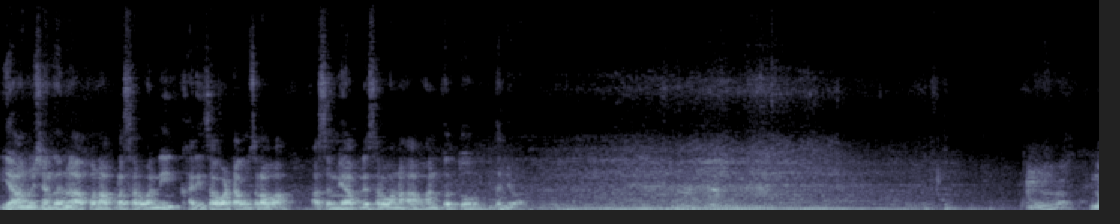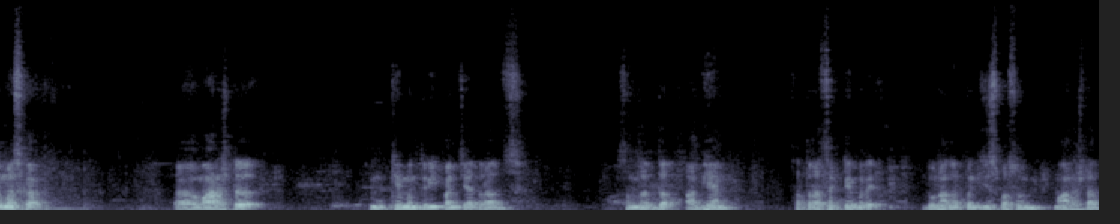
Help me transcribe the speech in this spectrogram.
या अनुषंगानं आपण आपला सर्वांनी खालीचा वाटा उचलावा असं मी आपल्या सर्वांना आवाहन करतो. धन्यवाद. नमस्कार. महाराष्ट्र मुख्यमंत्री पंचायत राज समृद्ध अभियान सतरा सप्टेंबर दोन हजार पंचवीसपासून महाराष्ट्रात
